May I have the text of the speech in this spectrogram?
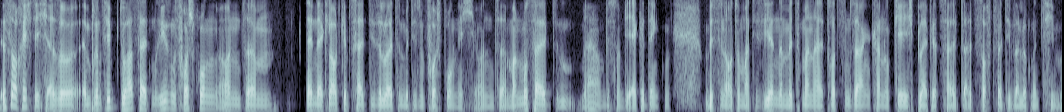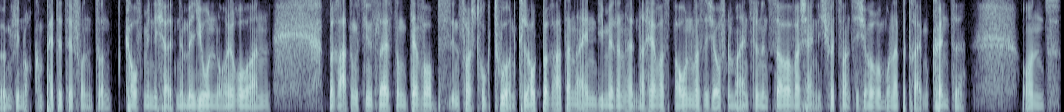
Ist auch richtig. Also im Prinzip, du hast halt einen riesen Vorsprung und ähm, in der Cloud gibt's halt diese Leute mit diesem Vorsprung nicht. Und äh, man muss halt ja, ein bisschen um die Ecke denken, ein bisschen automatisieren, damit man halt trotzdem sagen kann, okay, ich bleibe jetzt halt als Software-Development-Team irgendwie noch competitive und, und kaufe mir nicht halt eine Million Euro an Beratungsdienstleistungen, DevOps, Infrastruktur und Cloud-Beratern ein, die mir dann halt nachher was bauen, was ich auf einem einzelnen Server wahrscheinlich für 20 Euro im Monat betreiben könnte. Und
